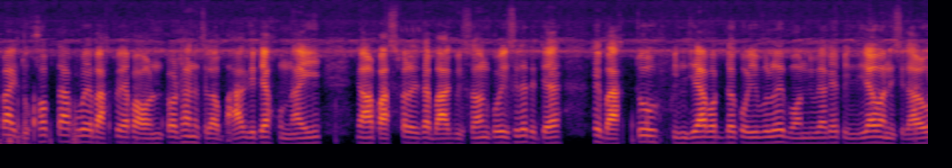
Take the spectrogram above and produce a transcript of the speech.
প্ৰায় দুসপ্তাহ পূৰ্বে বাঘটো ইয়াৰ পৰা অন্তৰ্ধান হৈছিল আৰু বাঘ যেতিয়া সোণাৰী গাঁৱৰ পাছফালে যেতিয়া বাঘ বিচৰণ কৰিছিলে তেতিয়া সেই বাঘটো পিঞ্জিৰাবদ্ধ কৰিবলৈ বন বিভাগে পিঞ্জিৰাও আনিছিল আৰু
